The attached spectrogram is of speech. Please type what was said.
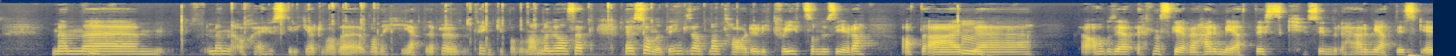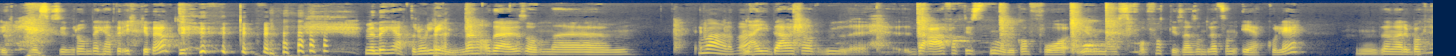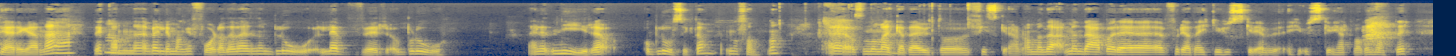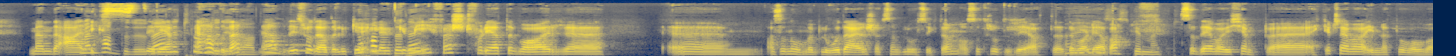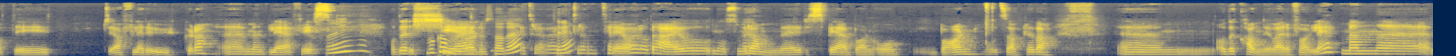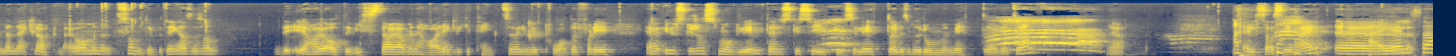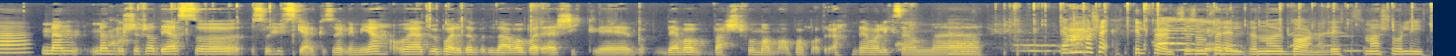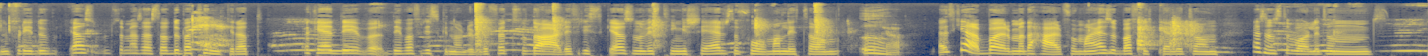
Men, eh, men åh, jeg husker ikke helt hva det, hva det heter. Jeg prøver å tenke på det nå. Men uansett, det er sånne ting. Man tar det jo litt for gitt, som du sier, da. At det er Mm. eh, ja, Nå skrev jeg hermetisk, syndro- hermetisk erytmisk syndrom. Det heter ikke det. Men det heter noe lignende, og det er jo sånn eh, Hva er det da? Nei, det er sånn Det er faktisk noe du kan få gjennom å få- fått i seg sånn, du vet, sånn E. coli. Den der bakteriegreiene. Ja. Det kan mm. veldig mange få det. Det er en sånn blod, lever og blod Eller nyre og blodsykdom. Noe sånt noe. Eh, altså, nå merker jeg at jeg er ute og fisker her nå, men det, er- men det er bare fordi at jeg ikke husker, jeg husker helt hva det heter. Men det er Men hadde du det, eller trodde jeg hadde det. du hadde? Jeg hadde, de trodde jeg hadde leuke, leukemi det? først, fordi at det var eh, eh, altså noe med blodet. Det er jo en slags sånn blodsykdom, og så trodde de at det var det, da. Så det var jo kjempeekkelt. Så jeg var innlagt på Volvat i ja, flere uker, da, eh, men ble frisk. Og det Hvor gammel skjer var du, sa du? Jeg tror jeg var Tre? tre år, og det er jo noe som rammer spedbarn og barn, hovedsakelig, da. Um, og det kan jo være farlig, men, eh, men jeg klarte meg jo. Men sånne type ting altså sånn, Jeg har jo alltid visst det, men jeg har egentlig ikke tenkt så veldig mye på det. Fordi jeg husker sånn små glimt. Jeg husker sykehuset litt, og liksom rommet mitt og litt sånn. Ja. Elsa sier hei. Eh, Hei, Elsa. men, men bortsett fra det, så, så husker jeg jo ikke så veldig mye. Og jeg tror bare det, det der var bare skikkelig Det var verst for mamma og pappa, tror jeg. Det var liksom eh, Ja, men bare så ekkel følelse som foreldre når barnet ditt som er så liten, fordi du, ja, som jeg sa, du bare tenker at ok, de, de var friske når de ble født, så da er de friske, og så når hvis ting skjer, så får man litt sånn øh. ja. Jeg vet ikke, jeg, bare med det her for meg, så bare fikk jeg litt sånn Jeg syns det var litt sånn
